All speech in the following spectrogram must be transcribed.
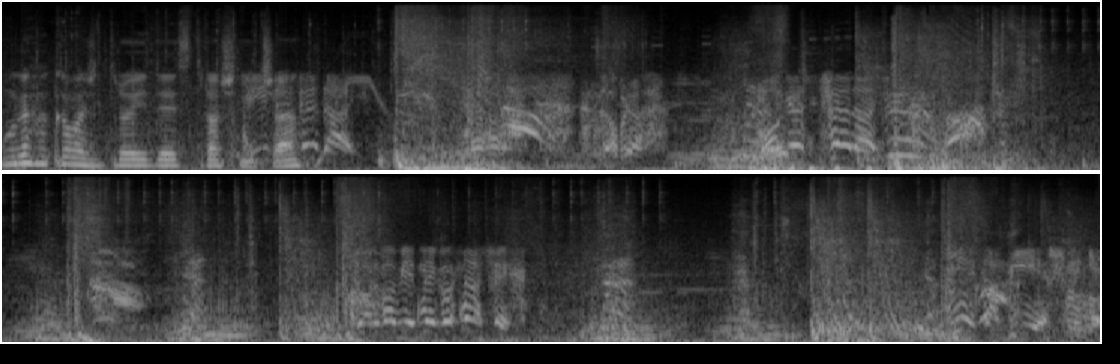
Mogę hakować droidy strażnicze. Jedi! Dobra, mogę strzelać! Dorwał jednego z naszych! Nie zabijesz mnie!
